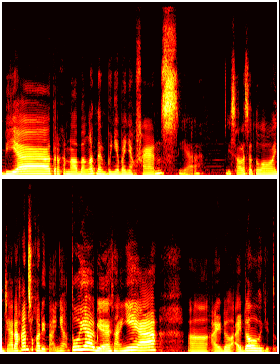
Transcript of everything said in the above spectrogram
Dia terkenal banget dan punya banyak fans ya. Di salah satu wawancara kan suka ditanya tuh ya biasanya ya uh, idol-idol gitu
